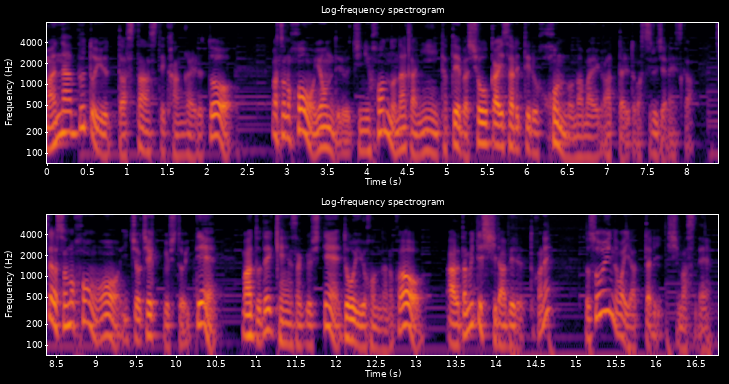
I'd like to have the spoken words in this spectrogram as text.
う、学ぶといったスタンスで考えると、まあ、その本を読んでるうちに本の中に例えば紹介されてる本の名前があったりとかするじゃないですか。そしたらその本を一応チェックしといて、まあ、後で検索してどういう本なのかを改めて調べるとかね。そういうのはやったりしますね。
